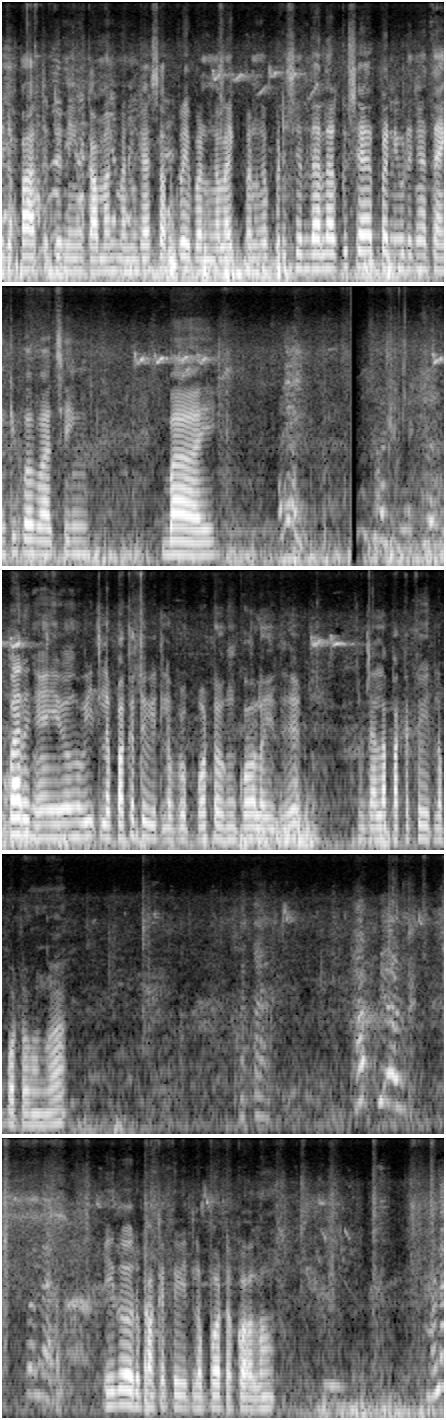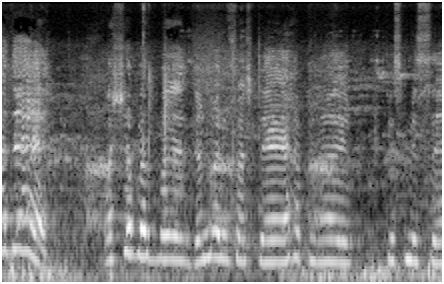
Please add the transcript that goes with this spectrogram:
இதை பார்த்துட்டு நீங்கள் கமெண்ட் பண்ணுங்கள் சப்ஸ்கிரைப் பண்ணுங்கள் லைக் பண்ணுங்கள் பிடிச்சிருந்தா எல்லாருக்கும் ஷேர் பண்ணி விடுங்க. தேங்க்யூ ஃபார் வாட்சிங் பாய் பாருங்கள் இவங்க வீட்டில் பக்கத்து வீட்டில் போட்டவங்க கோலம் இது. இதெல்லாம் பக்கத்து வீட்டில் போட்டவங்க. இது ஒரு பக்கத்து வீட்டில் போட்ட கோலம். மனதே வருஷ பிறப்பு ஜனவரி ஃபஸ்ட்டு ஹாப்பி கிறிஸ்மஸ்ஸு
